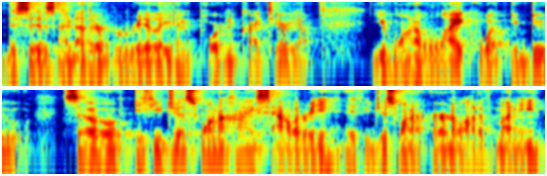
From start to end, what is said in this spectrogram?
This is another really important criteria. You want to like what you do. So, if you just want a high salary, if you just want to earn a lot of money,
